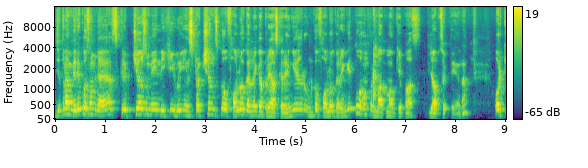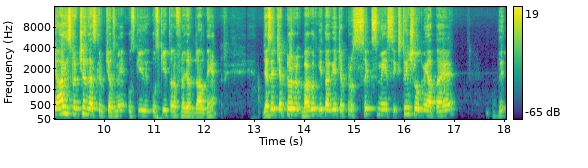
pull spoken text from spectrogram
जितना मेरे को समझ आया स्क्रिप्चर्स में लिखी हुई इंस्ट्रक्शंस को फॉलो करने का प्रयास करेंगे और उनको फॉलो करेंगे तो हम परमात्मा के पास जा सकते हैं ना? और क्या इंस्ट्रक्शंस है स्क्रिप्चर्स में? उसकी उसकी तरफ़ नज़र डालते हैं। जैसे चैप्टर भागवत गीता के चैप्टर सिक्स में सिक्सटीन श्लोक में आता है। दे,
